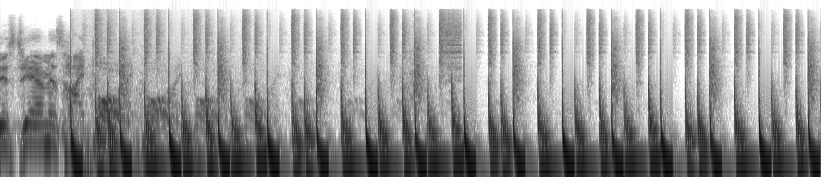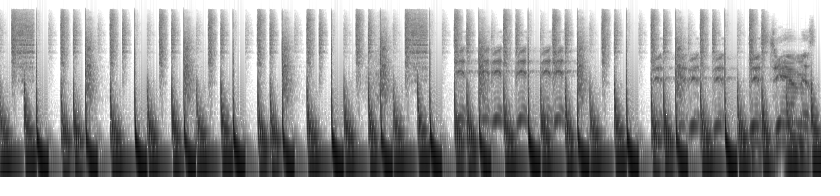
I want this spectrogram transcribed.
This jam is hypo. jam is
